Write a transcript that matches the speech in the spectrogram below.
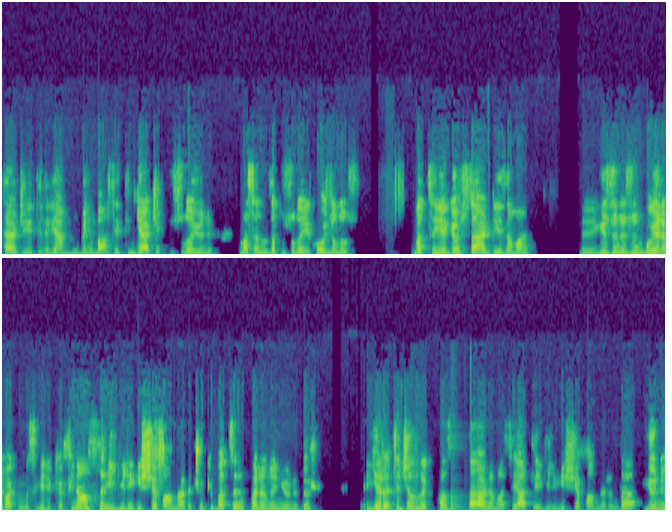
tercih edilir. Yani bu benim bahsettiğim gerçek pusula yönü. Masanıza pusulayı koydunuz, batıyı gösterdiği zaman e, yüzünüzün bu yöne bakması gerekiyor. Finansla ilgili iş yapanlarda. Çünkü batı paranın yönüdür. Yaratıcılık, pazarlama, seyahatle ilgili iş yapanların da yönü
